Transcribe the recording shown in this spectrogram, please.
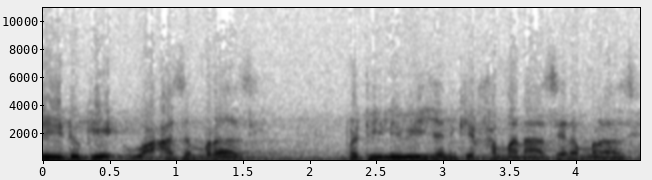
رېډو کې وعظ هم راځي، په ټیلیویژن کې ښه مناظر هم راځي،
